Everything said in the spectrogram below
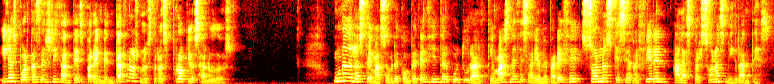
y las puertas deslizantes para inventarnos nuestros propios saludos. Uno de los temas sobre competencia intercultural que más necesario me parece son los que se refieren a las personas migrantes.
